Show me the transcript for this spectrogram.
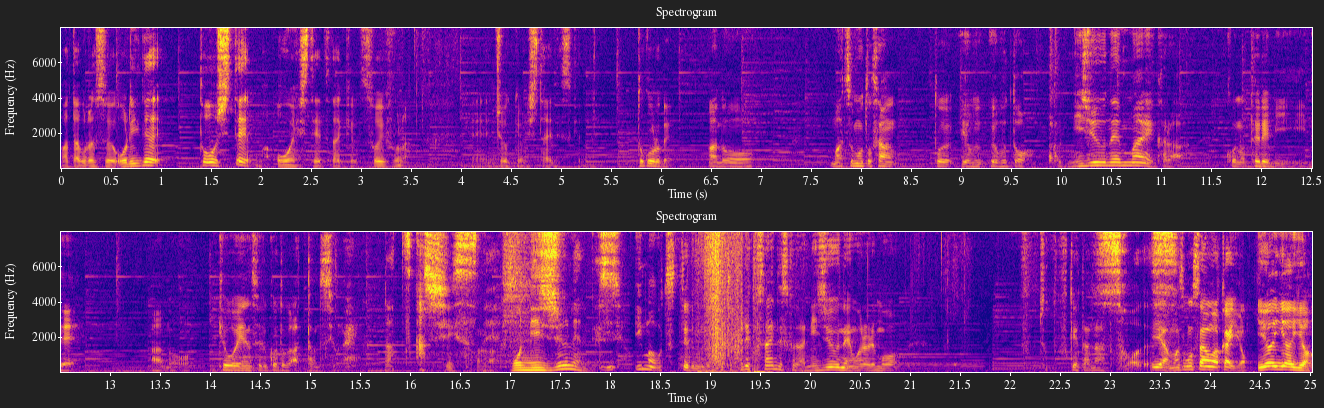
また浦添織で通して応援していただけるそういうふうな、えー、状況にしたいですけど、ね、ところであの松本さんと呼ぶ呼ぶと20年前からこのテレビであの共演することがあったんですよね。懐かしいですね。もう20年ですよ。今映ってるのでちょっと照れくさいんですけど20年我々もちょっと老けたなそうです。いや松本さん若いよ。いやいやいや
